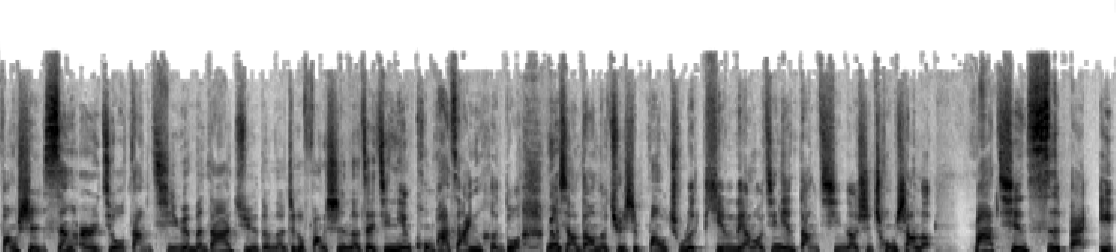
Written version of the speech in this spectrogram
房市三二九档期，原本大家觉得呢，这个房市呢，在今年恐怕杂音很多，没有想到呢，却是爆出了天亮哦，今年档期呢是冲上了。八千四百亿，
